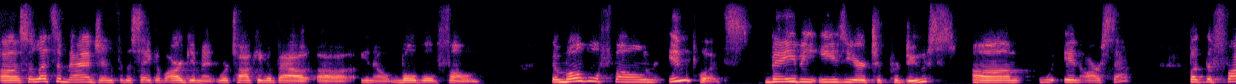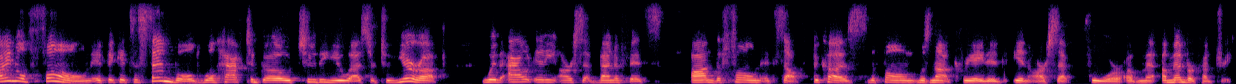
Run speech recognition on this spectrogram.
Uh, so let's imagine, for the sake of argument, we're talking about, uh, you know, mobile phone. The mobile phone inputs may be easier to produce um, in RCEP, but the final phone, if it gets assembled, will have to go to the US or to Europe without any RCEP benefits on the phone itself because the phone was not created in RCEP for a, me- a member country.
